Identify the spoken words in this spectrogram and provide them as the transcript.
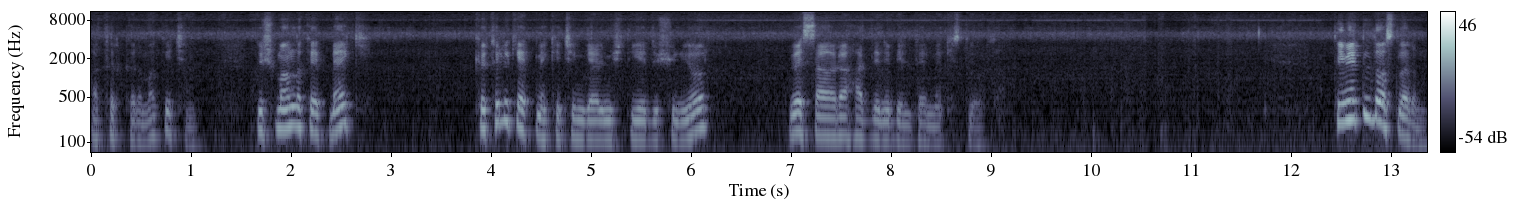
hatır kırmak için, düşmanlık etmek, kötülük etmek için gelmiş diye düşünüyor ve sağıra haddini bildirmek istiyordu. Kıymetli dostlarım,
